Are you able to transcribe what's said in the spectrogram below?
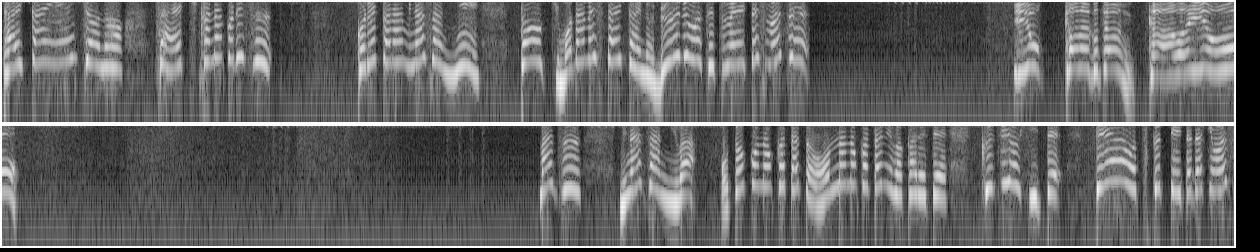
大会委員長の佐伯かな子です。これから皆さんに、当肝試し大会のルールを説明いたします。いいよかなこちゃんかわいいよまず、皆さんには、男の方と女の方に分かれて、くじを引いて、ペアを作っていただきます。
